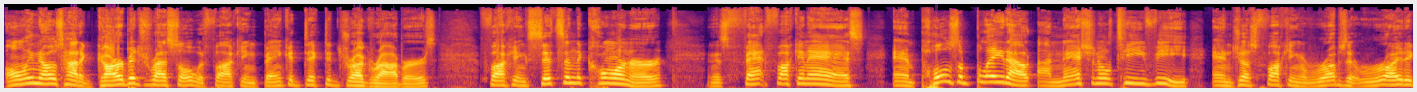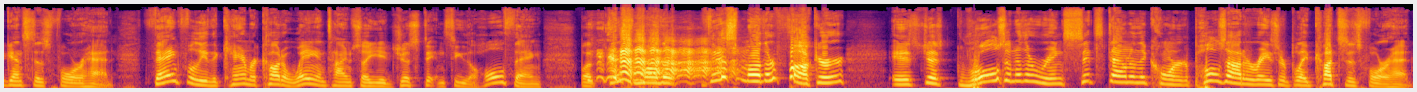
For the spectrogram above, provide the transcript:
only knows how to garbage wrestle with fucking bank addicted drug robbers, fucking sits in the corner and his fat fucking ass and pulls a blade out on national TV and just fucking rubs it right against his forehead. Thankfully, the camera cut away in time so you just didn't see the whole thing. But this mother, this motherfucker is just rolls into the ring, sits down in the corner, pulls out a razor blade, cuts his forehead.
